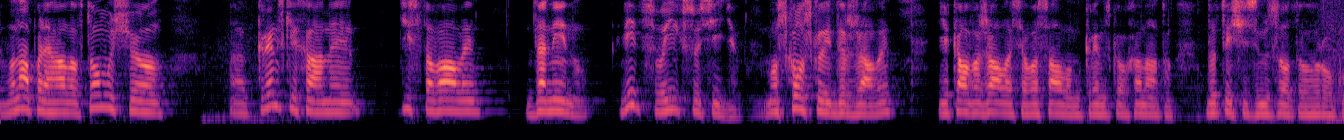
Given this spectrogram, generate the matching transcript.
Вона полягала в тому, що а, кримські хани діставали данину від своїх сусідів Московської держави, яка вважалася васалом Кримського ханату до 1700 року.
